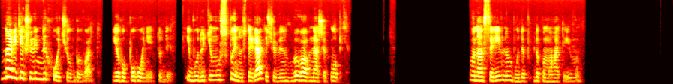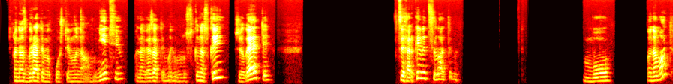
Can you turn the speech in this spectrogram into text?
навіть якщо він не хоче вбивати, його погонять туди і будуть йому в спину стріляти, щоб він вбивав наших хлопців, вона все рівно буде допомагати йому. Вона збиратиме кошти йому на амуніцію, вона в'язатиме йому носки- жилети, цигарки відсилатиме. Бо вона мати,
